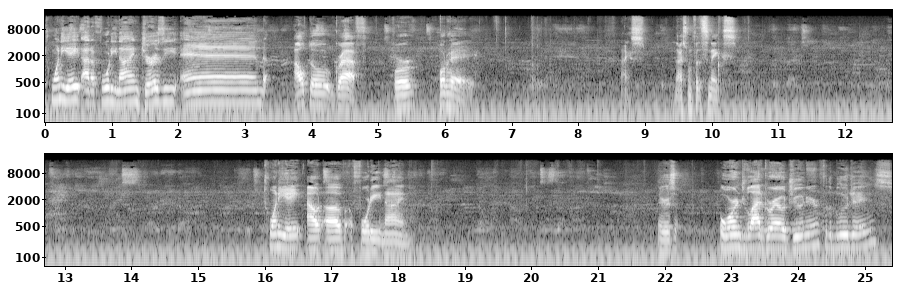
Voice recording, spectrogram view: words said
28 out of 49, jersey and autograph for Jorge. Nice. Nice one for the Snakes. Twenty-eight out of forty-nine. There's Orange Vlad Guerrero Jr. for the Blue Jays.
